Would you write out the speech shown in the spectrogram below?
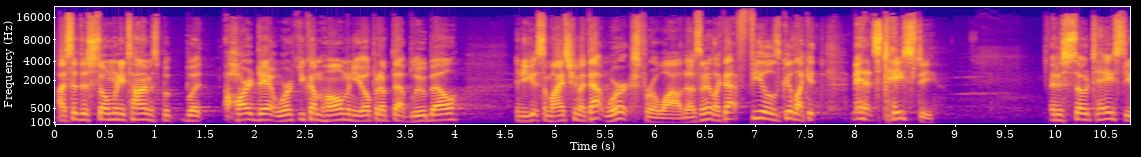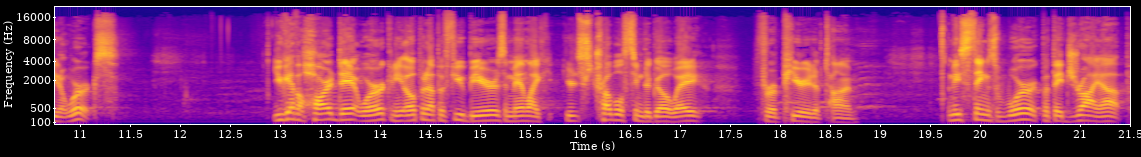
I said this so many times, but, but hard day at work, you come home and you open up that Blue Bell and you get some ice cream, like that works for a while, doesn't it? Like that feels good. Like it, man, it's tasty. It is so tasty and it works. You have a hard day at work and you open up a few beers, and man, like your troubles seem to go away for a period of time. And these things work, but they dry up.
